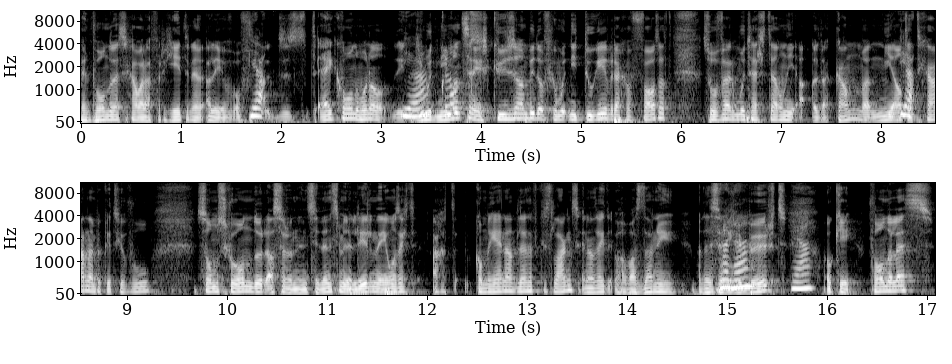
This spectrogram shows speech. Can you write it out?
En volgende les gaan we dat vergeten. Allee, of, of, Ja. dus eigenlijk gewoon, gewoon al, je moet niemand zijn excuses aanbieden of je moet niet toegeven dat je fout had. Zover moet herstel niet... Dat kan, maar niet altijd Ja. gaan, heb ik het gevoel. Soms gewoon door, als er een incident is met een leerling, dat je gewoon zegt, ach, kom jij na de les even langs? En dan zegt wat was dat nu? Wat is er Voilà. gebeurd? Oké, volgende les,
